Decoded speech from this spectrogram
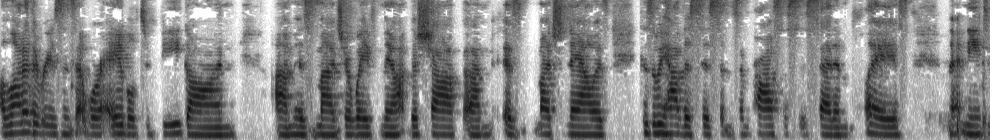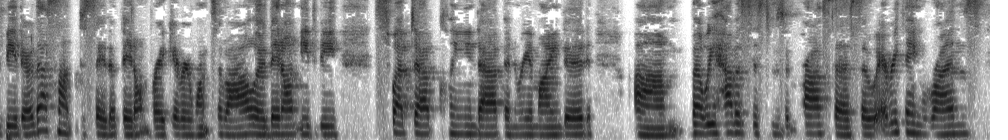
a lot of the reasons that we're able to be gone um, as much away from the, the shop um, as much now as because we have the systems and processes set in place that need to be there. That's not to say that they don't break every once in a while or they don't need to be swept up, cleaned up, and reminded. Um, but we have a systems and process, so everything runs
